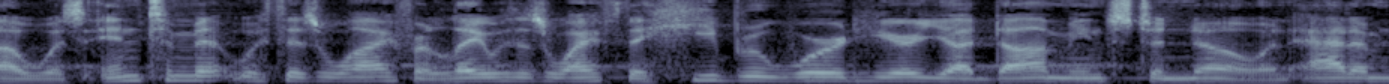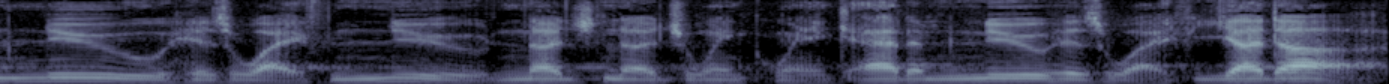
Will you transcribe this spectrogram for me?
uh, was intimate with his wife, or lay with his wife. The Hebrew word here, yada, means to know. And Adam knew his wife. Knew, nudge, nudge, wink, wink. Adam knew his wife. Yada,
